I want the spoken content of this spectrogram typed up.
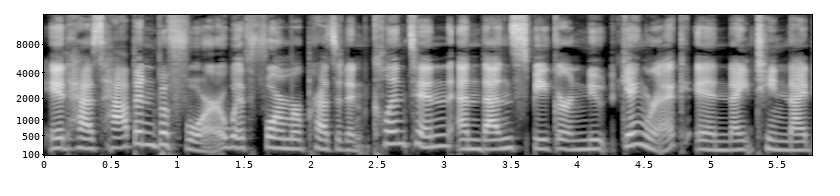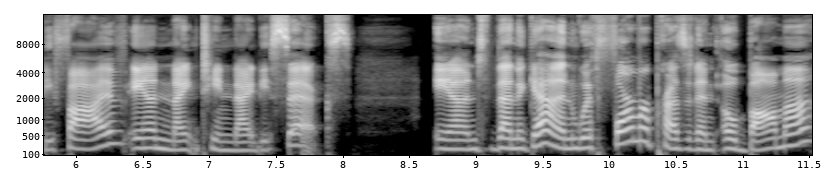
It has happened before with former President Clinton and then Speaker Newt Gingrich in 1995 and 1996 and then again with former President Obama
